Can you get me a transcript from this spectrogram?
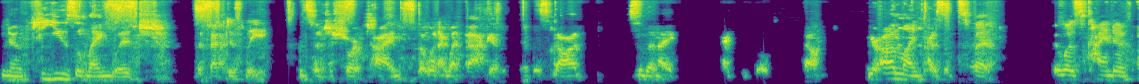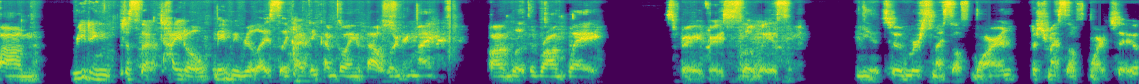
you know, to use a language effectively in such a short time. But when I went back, it, it was gone. So then I, I Googled um, your online presence, but it was kind of um, reading just that title made me realize like I think I'm going about learning my Bangla the wrong way. It's very, very slow ways. I needed to immerse myself more and push myself more too.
